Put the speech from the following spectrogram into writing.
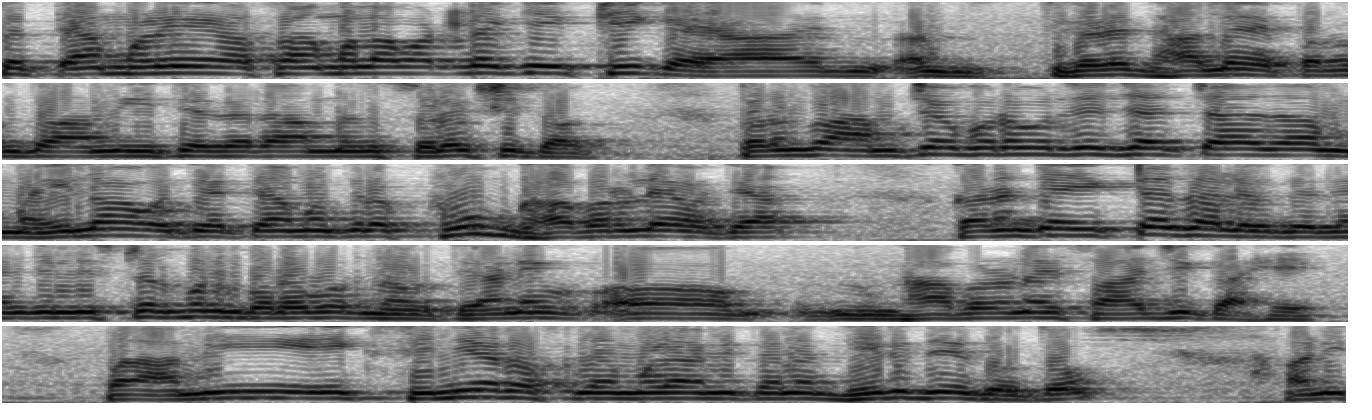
तर त्यामुळे असं आम्हाला वाटलं की ठीक आहे तिकडे तिकडे झालंय परंतु आम्ही इथे जरा आम्हाला सुरक्षित आहोत. परंतु आमच्याबरोबरच्या ज्या ज्या महिला होत्या त्या मात्र खूप घाबरल्या होत्या. कारण त्या एकट्या झाल्या होत्या त्यांचे मिस्टर पण बरोबर नव्हते आणि घाबरणं हे साहजिक आहे. पण आम्ही एक सिनियर असल्यामुळे आम्ही त्यांना धीर देत होतो. आणि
